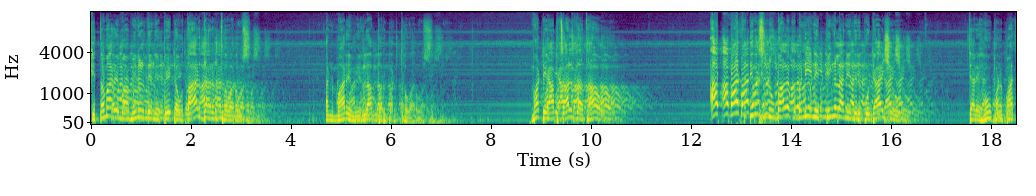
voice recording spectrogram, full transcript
કે તમારે માં મિનળદેને પેટ અવતાર ધારણ થવાનું છે. અને મારે વિરલા પ્રગટ થવાનું છે. માટે આપ ચાલતા થાવ આપ પાંચ દિવસનું બાળક બનીને પિંગલાની અંદર પોઢાય છો. ત્યારે હું પણ પાંચ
